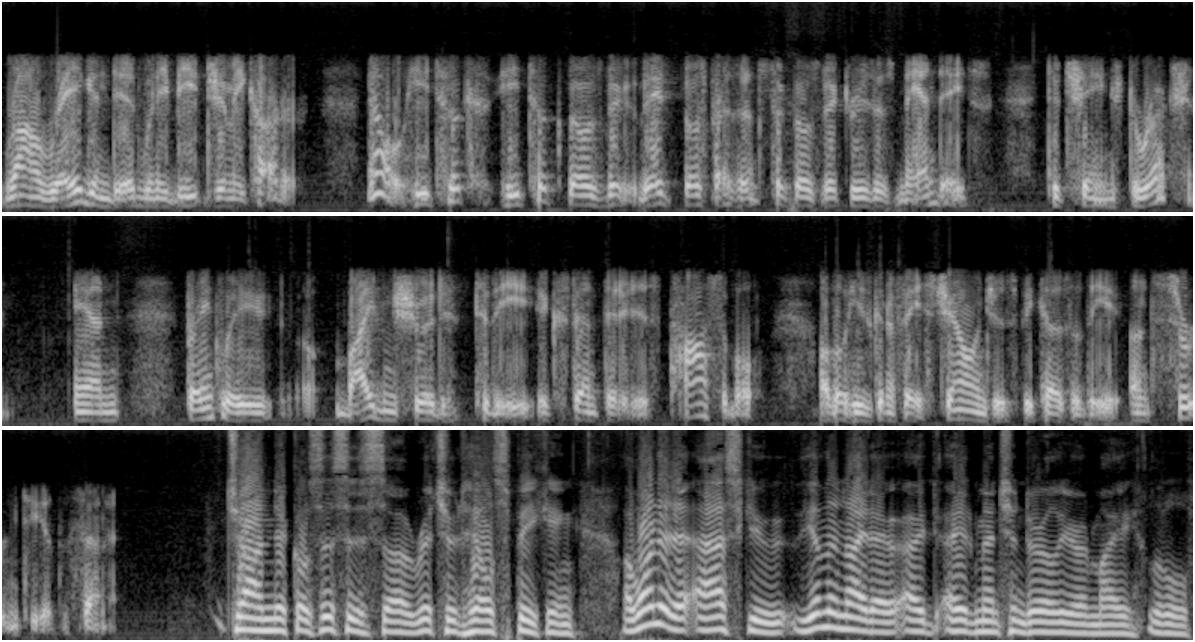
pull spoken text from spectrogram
Ronald Reagan did when he beat Jimmy Carter. No, he took he took those they, those presidents took those victories as mandates to change direction. And frankly, Biden should, to the extent that it is possible, although he's going to face challenges because of the uncertainty of the Senate. John Nichols, this is uh, Richard Hill speaking. I wanted to ask you the other night, I, I, I had mentioned earlier in my little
